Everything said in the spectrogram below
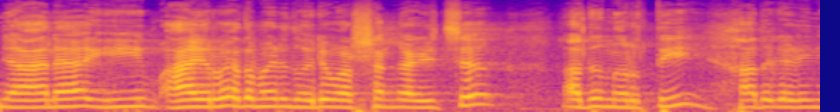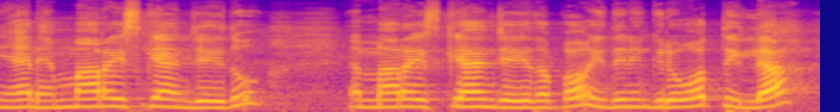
ഞാൻ ഈ ആയുർവേദ മരുന്ന് ഒരു വർഷം കഴിച്ച് അത് നിർത്തി. അത് കഴിഞ്ഞ് ഞാൻ എം ആർ ഐ സ്കാൻ ചെയ്തു. എം ആർ ഐ സ്കാൻ ചെയ്തപ്പോൾ ഇതിന് ഗ്രോത്ത് ഇല്ല.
